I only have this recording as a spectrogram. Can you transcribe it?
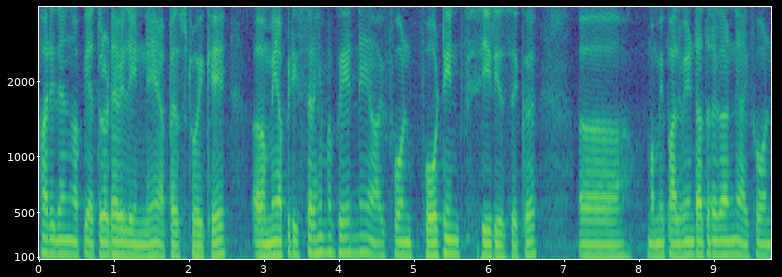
හරි දැන් අපි ඇතුළට ඇවිල ඉන්නේ අපල් ස්ටෝ එකේ. මේ අපිට ඉස්සරහෙම පේන්නේ iPhone 14 සීරියස් එක. මම මේ පළවෙනිට අතර ගන්න iPhone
